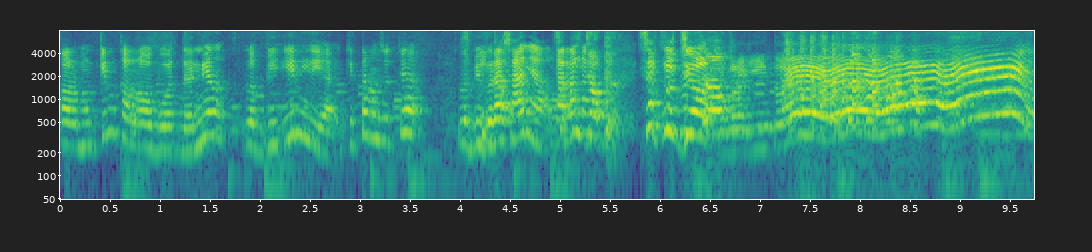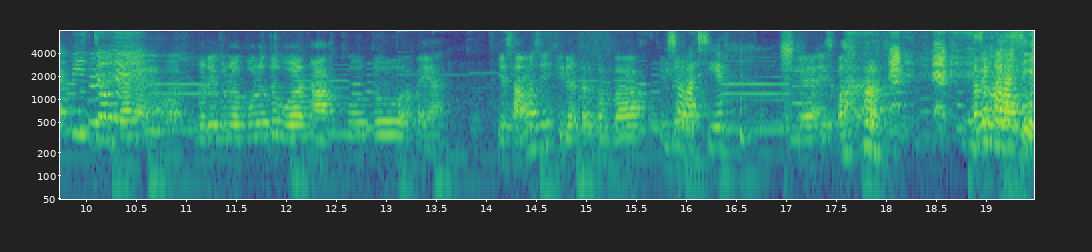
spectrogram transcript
kalau mungkin kalau buat Daniel lebih ini ya kita maksudnya lebih berasanya. Karena Sepi job. sepi job. nggak boleh gitu. Eh, eh, eh, eh. tapi job. Nah, 2020 tuh buat aku tuh apa ya? Ya sama sih, tidak tertebak. tidak- isolasi ya Ya, isolasi. Tapi kalau gue,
